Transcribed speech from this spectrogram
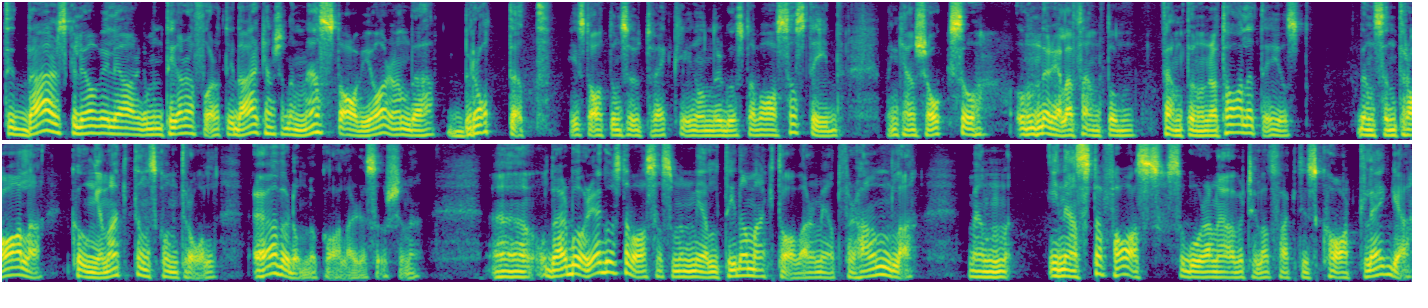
det där skulle jag vilja argumentera för att det där kanske det mest avgörande brottet i statens utveckling under Gustav Vasas tid. Men kanske också under hela 15, 1500-talet är just den centrala kungamaktens kontroll över de lokala resurserna. Eh, och där börjar Gustav Vasa som en medeltida makthavare med att förhandla. Men i nästa fas så går han över till att faktiskt kartlägga,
